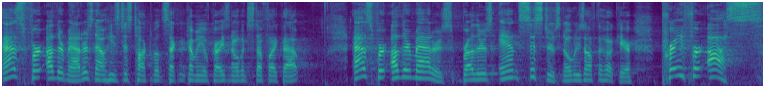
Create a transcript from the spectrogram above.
As for other matters, now he's just talked about the second coming of Christ and a whole bunch of stuff like that. As for other matters, brothers and sisters, nobody's off the hook here, pray for us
